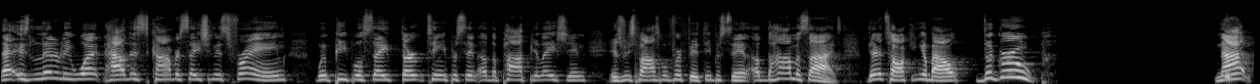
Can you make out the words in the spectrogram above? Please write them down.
That is literally what how this conversation is framed when people say 13% of the population is responsible for 50% of the homicides. They're talking about the group, not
